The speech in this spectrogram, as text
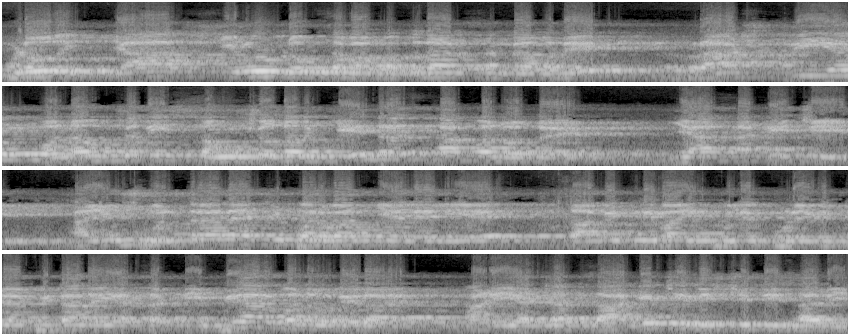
म्हणून या शिरूर लोकसभा मतदारसंघामध्ये राष्ट्रीय वनौषधी संशोधन केंद्र स्थापन होत आहे यासाठीची आयुष मंत्रालयाची परवानगी आलेली आहे. सावित्रीबाई फुले पुणे विद्यापीठाने याचा डीपीआर बनवलेला आहे आणि याच्या जागेची निश्चिती झाली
